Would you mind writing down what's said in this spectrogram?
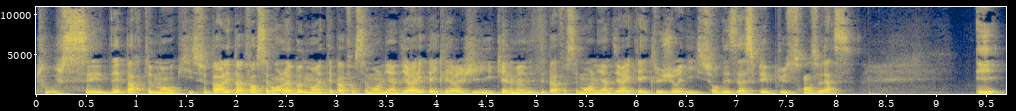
tous ces départements qui se parlaient pas forcément, l'abonnement n'était pas forcément en lien direct avec les régies, qu'elle-même n'était pas forcément en lien direct avec le juridique sur des aspects plus transverses. Et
